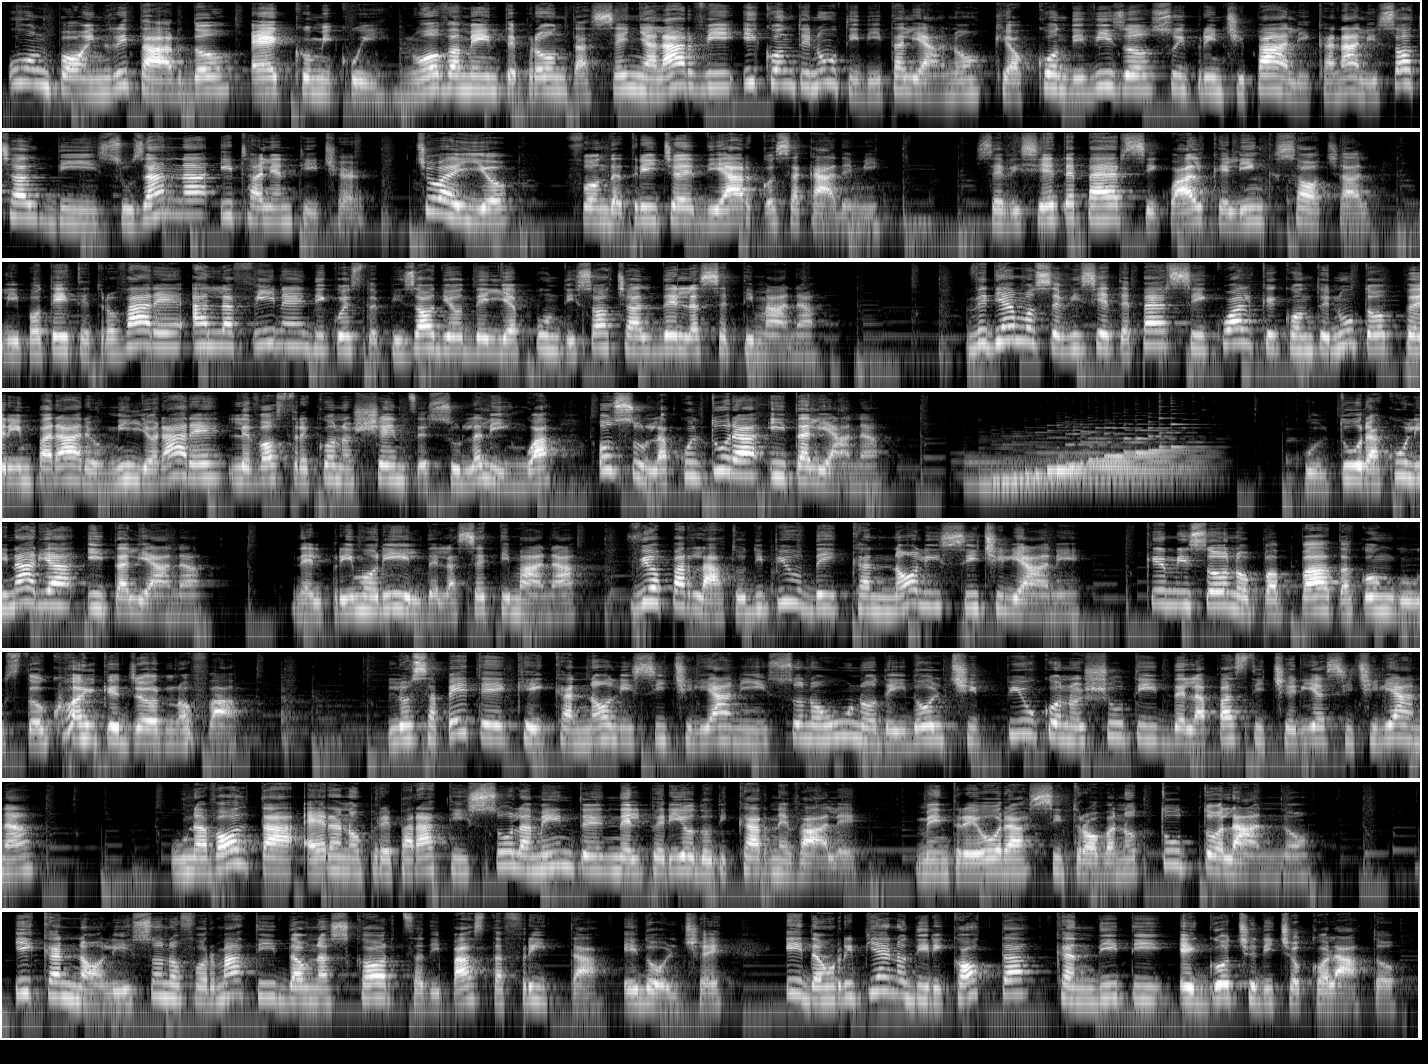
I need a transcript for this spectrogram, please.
Un po' in ritardo, eccomi qui, nuovamente pronta a segnalarvi i contenuti di italiano che ho condiviso sui principali canali social di Susanna Italian Teacher, cioè io, fondatrice di Arcos Academy. Se vi siete persi qualche link social, li potete trovare alla fine di questo episodio degli appunti social della settimana. Vediamo se vi siete persi qualche contenuto per imparare o migliorare le vostre conoscenze sulla lingua o sulla cultura italiana. Cultura culinaria italiana. Nel primo reel della settimana vi ho parlato di più dei cannoli siciliani, che mi sono pappata con gusto qualche giorno fa. Lo sapete che i cannoli siciliani sono uno dei dolci più conosciuti della pasticceria siciliana? Una volta erano preparati solamente nel periodo di carnevale, mentre ora si trovano tutto l'anno. I cannoli sono formati da una scorza di pasta fritta e dolce e da un ripieno di ricotta, canditi e gocce di cioccolato.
